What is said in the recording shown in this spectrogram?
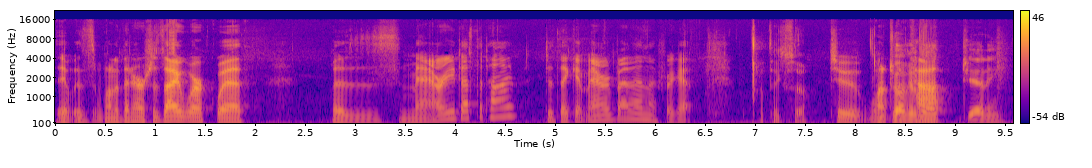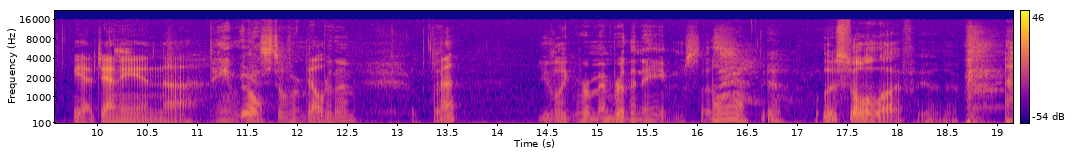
it was one of the nurses I work with was married at the time. Did they get married by then? I forget. I think so. To one You're talking about Jenny? yeah, Jenny and uh, Damn, Bill. you guys still remember Bill. them? huh? You like remember the names. That's, Oh yeah. Yeah. Well, they're still alive. Yeah, they're-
